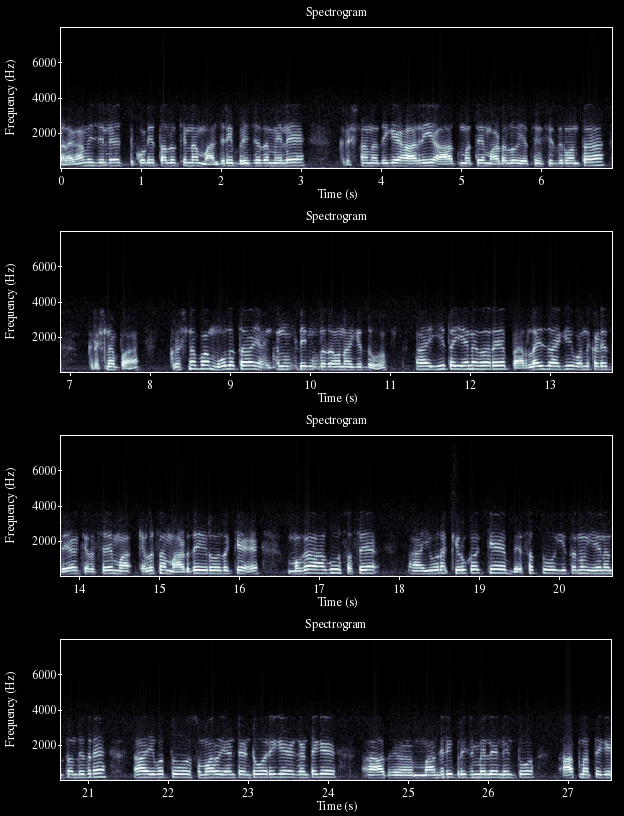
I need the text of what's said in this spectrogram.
ಬೆಳಗಾವಿ ಜಿಲ್ಲೆ ಚಿಕ್ಕೋಡಿ ತಾಲೂಕಿನ ಮಾಂಜರಿ ಬ್ರಿಡ್ಜದ ಮೇಲೆ ಕೃಷ್ಣಾ ನದಿಗೆ ಹಾರಿ ಆತ್ಮಹತ್ಯೆ ಮಾಡಲು ಯತ್ನಿಸಿದಿರುವಂತ ಕೃಷ್ಣಪ್ಪ. ಕೃಷ್ಣಪ್ಪ ಮೂಲತಃ ಅಂಗನವಾಡಿ ಮೂಲದವನಾಗಿದ್ದು ಈತ ಏನಿದ್ದಾರೆ ಪ್ಯಾರಲೈಸ್ ಆಗಿ ಒಂದ್ ಕಡೆ ದೇಹ ಕೆಲಸ ಕೆಲಸ ಮಾಡದೇ ಇರೋದಕ್ಕೆ ಮಗ ಹಾಗೂ ಸೊಸೆ ಇವರ ಕಿರುಕಕ್ಕೆ ಬೆಸತ್ತು ಈತನು ಏನಂತಂದಿದ್ರೆ ಆ, ಇವತ್ತು ಸುಮಾರು ಎಂಟು ಎಂಟೂವರೆಗೆ ಗಂಟೆಗೆ ಮಾಂಜರಿ ಬ್ರಿಡ್ಜ್ ಮೇಲೆ ನಿಂತು ಆತ್ಮಹತ್ಯೆಗೆ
